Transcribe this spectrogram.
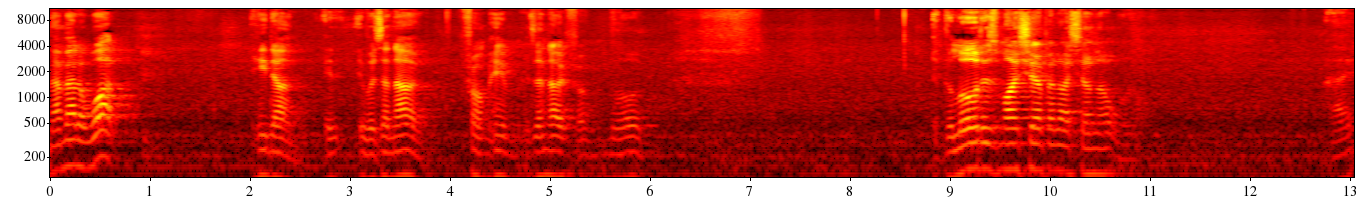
No matter what he done, it, it was a no from him. It's a no from the Lord. If the Lord is my shepherd, I shall not want. Right?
